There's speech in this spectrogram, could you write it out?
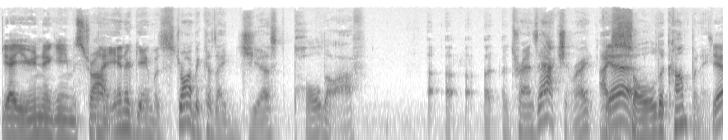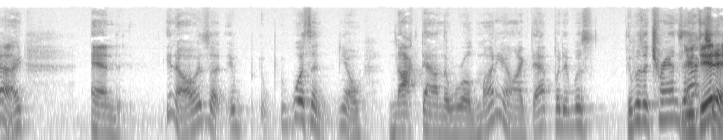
Yeah, your inner game is strong. My inner game was strong because I just pulled off a, a, transaction, right? I Yeah. sold a company, Yeah. right? And you know, it, was a, it, it wasn't you know knock down the world money or like that, but it was it was a transaction. You did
